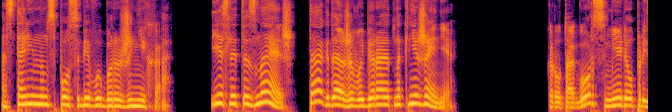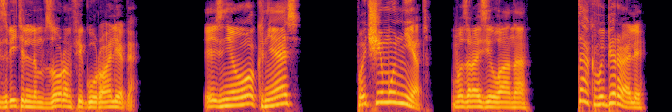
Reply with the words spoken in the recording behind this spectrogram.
О старинном способе выбора жениха. Если ты знаешь, так даже выбирают на княжение. Крутогор смерил презрительным взором фигуру Олега. «Из него князь?» «Почему нет?» — возразила она. «Так выбирали.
